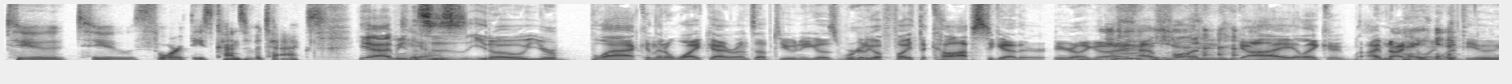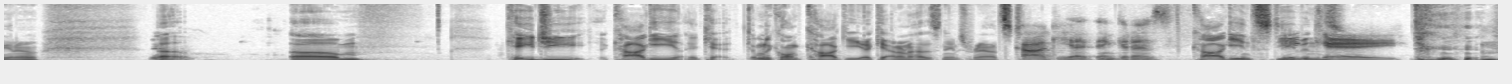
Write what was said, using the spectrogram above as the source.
to to thwart these kinds of attacks. Yeah, I mean, this is you know, you're black, and then a white guy runs up to you and he goes, "We're gonna go fight the cops together." And you're like, "Uh, "Have fun, guy!" Like, uh, I'm not going Yeah. with you, you know. Um, KG Kagi, I can't, I'm gonna call him Kagi. I, I don't know how this name's pronounced. Cocky, I think it is. Kagi and Stevens. K.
